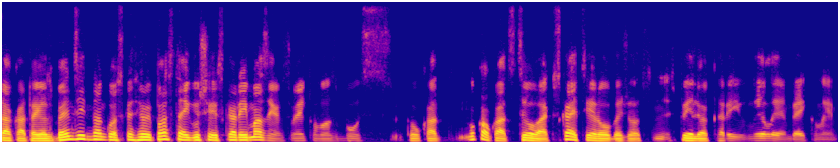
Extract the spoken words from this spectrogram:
Tā kā tajos benzīntankos, kas jau ir pasteigušies, ka arī mazajos veikalos būs kaut, kād, nu, kaut kāds cilvēku skaits ierobežots. Es pieļauju, ka arī lieliem veikaliem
